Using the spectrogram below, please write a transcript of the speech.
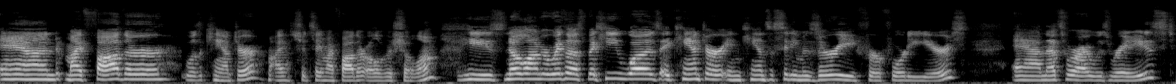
And my father was a cantor. I should say my father, Oliver Sholem. He's no longer with us, but he was a cantor in Kansas City, Missouri for 40 years and that's where I was raised.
